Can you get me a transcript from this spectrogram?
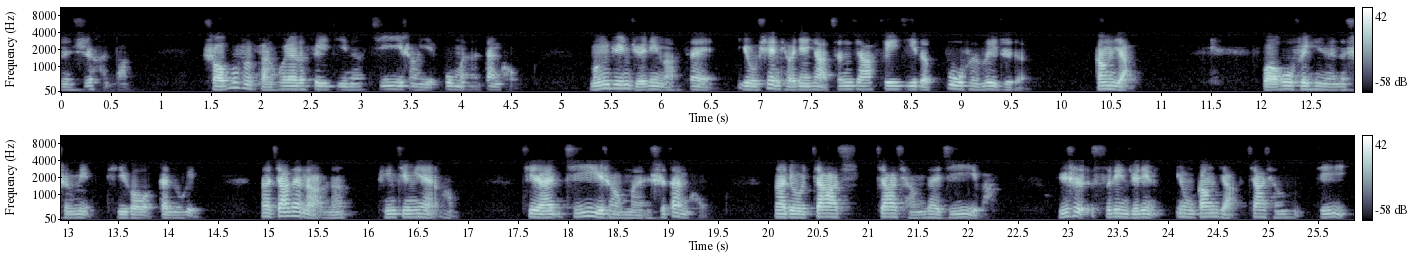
损失很大，少部分返回来的飞机呢，机翼上也布满了弹孔。盟军决定啊，在有限条件下增加飞机的部分位置的钢甲，保护飞行员的生命，提高战斗力。那加在哪儿呢？凭经验啊，既然机翼上满是弹孔，那就加加强在机翼吧。于是司令决定用钢甲加强机翼。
